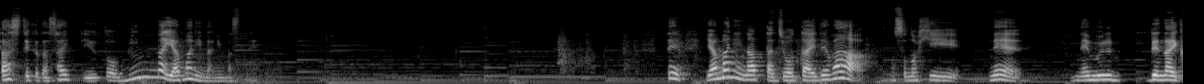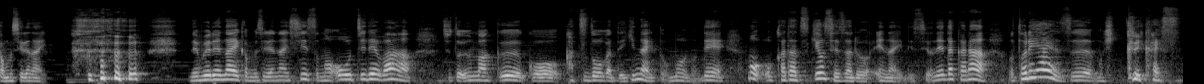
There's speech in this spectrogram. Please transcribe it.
出してくださいって言うとみんな山になりますね。で、山になった状態では、その日、ね、眠れないかもしれない。眠れないかもしれないし、そのお家では、ちょっとうまく、こう、活動ができないと思うので、もうお片付けをせざるを得ないですよね。だから、とりあえず、もうひっくり返す。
